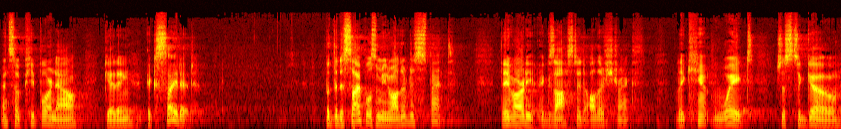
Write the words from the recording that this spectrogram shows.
And so people are now getting excited. But the disciples, meanwhile, they're just spent. They've already exhausted all their strength. They can't wait just to go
